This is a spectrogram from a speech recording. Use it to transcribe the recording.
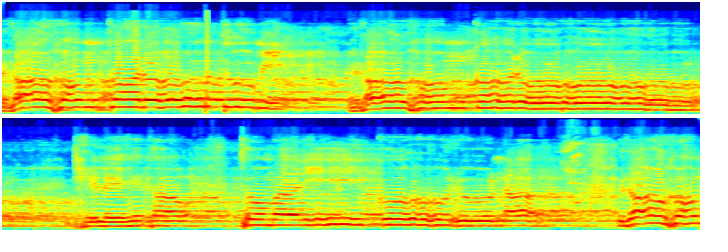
রহম করো তুমি, রহম করো। ঢেলে দাও তোমারই করুণা। রহম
